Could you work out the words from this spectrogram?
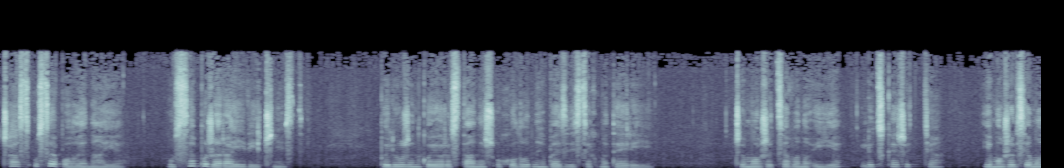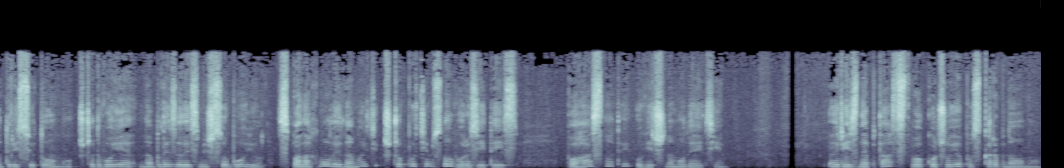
Час усе поглинає, усе пожирає вічність. Пелюжинкою розтанеш у холодних безвістях матерії. Чи, може, це воно і є людське життя? І, може, вся мудрість у тому, що двоє наблизились між собою, спалахнули на мить, щоб потім знову розійтись, погаснути у вічному леті. Різне птацтво кочує по скарбному.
